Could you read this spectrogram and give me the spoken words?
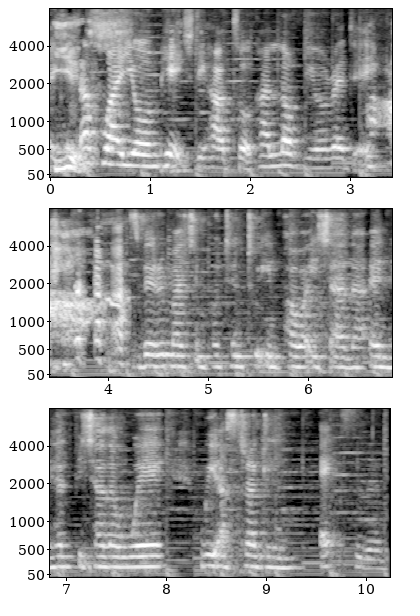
Okay, Yes. That's why you're on PhD Hard Talk. I love you already. Ah. It's very much important to empower each other and help each other where we are struggling. Excellent.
